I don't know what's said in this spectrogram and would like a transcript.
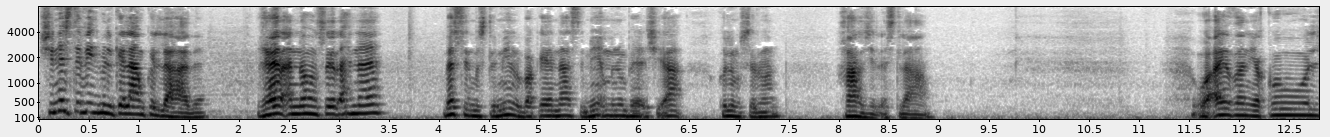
شو نستفيد من الكلام كله هذا؟ غير أنه نصير إحنا بس المسلمين وبقية الناس اللي يؤمنون بهالأشياء كلهم يصيرون خارج الإسلام. وأيضا يقول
